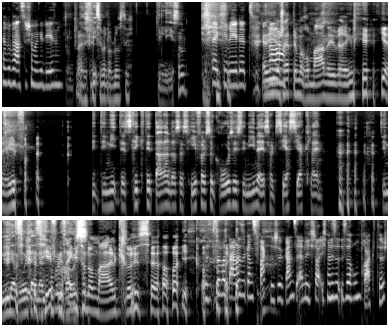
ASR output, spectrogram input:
Darüber hast du schon mal gelesen. Ich weiß, ich finde es immer noch lustig. Gelesen? Äh, geredet. Ja, Nina Ah. schreibt immer Romane über irgendwie ihr Hefall. Die, die, das liegt nicht daran, dass das Hefel so groß ist. Die Nina ist halt sehr, sehr klein. Die Nina Das, wohnt da in das Hefel ist eigentlich so aber ihr Das ist aber teilweise ganz praktisch. Ganz ehrlich, schau, ich meine, es ist auch unpraktisch,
